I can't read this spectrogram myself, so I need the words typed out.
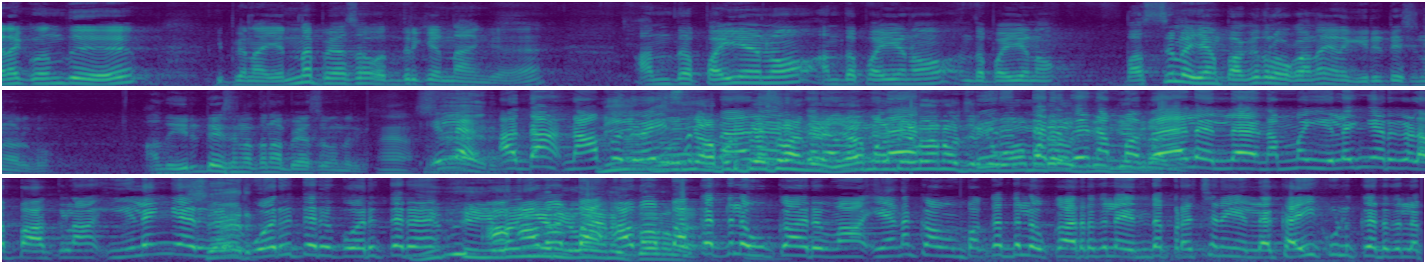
எனக்கு வந்து இப்போ நான் என்ன பேச வந்திருக்கேன்னாங்க அந்த பையனோ அந்த பையனோ அந்த பையனோ பஸ்ஸில் என் பக்கத்தில் உட்காந்தா எனக்கு இரிட்டேஷனாக இருக்கும். அந்த இரிட்டேஷனை தான் பேச வந்திருக்கேன். இல்ல அதான் நாற்பது நீங்க வயசுக்கு அப்படி பேசுறாங்க. திருத்துறது நம்ம. வேலை இல்ல. நம்ம இளைஞர்களை பார்க்கலாம். இளைஞர்கள் ஒருத்தருக்கு ஒருத்தர் அவன். பக்கத்துல உட்காருவான். எனக்கு அவன் பக்கத்துல உட்கார்றதுல எந்த பிரச்சனையும் இல்ல. கை குலுக்கறதுல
